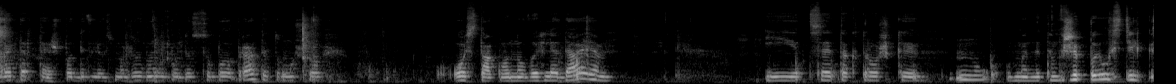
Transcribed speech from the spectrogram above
Светер теж подивлюсь, можливо, не буду з собою брати, тому що ось так воно виглядає. І це так трошки, ну, в мене там вже пил, стільки,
